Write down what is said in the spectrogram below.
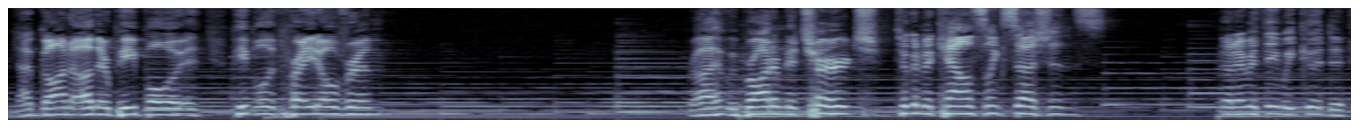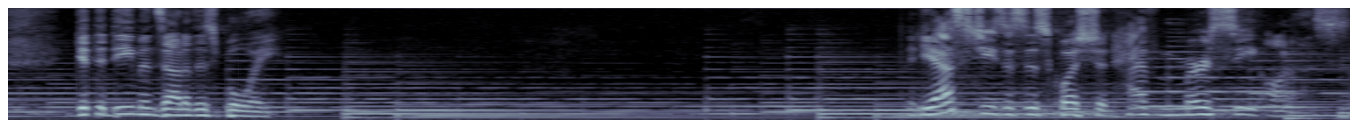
And I've gone to other people, people have prayed over him. Right? We brought him to church, took him to counseling sessions, done everything we could to get the demons out of this boy. He asked Jesus this question Have mercy on us.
